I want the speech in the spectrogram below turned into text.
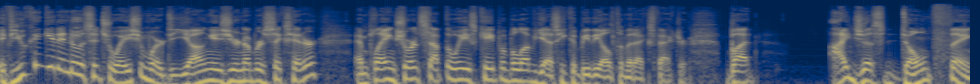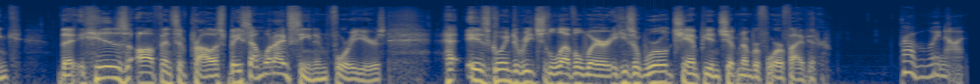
If you could get into a situation where DeJong is your number six hitter and playing shortstop the way he's capable of, yes, he could be the ultimate X factor. But I just don't think that his offensive prowess, based on what I've seen in four years, ha- is going to reach the level where he's a world championship number four or five hitter. Probably not.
